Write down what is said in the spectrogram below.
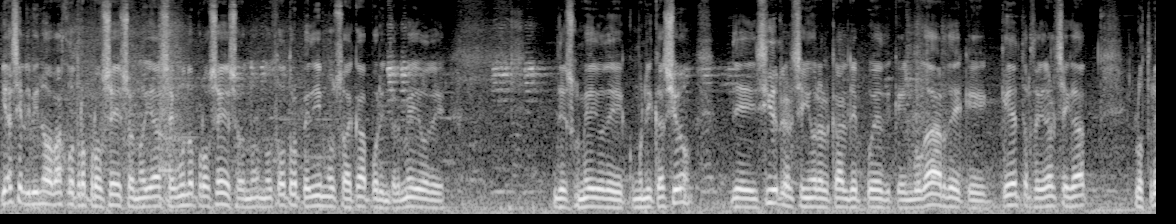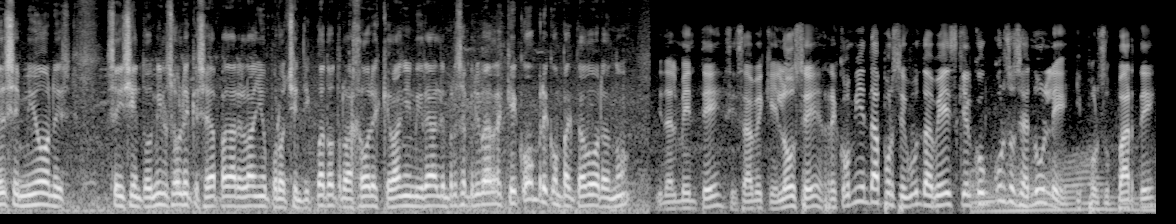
Ya se le vino abajo otro proceso, ¿no? Ya segundo proceso, ¿no? Nosotros pedimos acá por intermedio de de su medio de comunicación, de decirle al señor alcalde pues, que en lugar de que quede tercerizar el SEGAT, los 13 millones 600 mil soles que se va a pagar el año por 84 trabajadores que van a emigrar a la empresa privada, que compre compactadoras, ¿no? Finalmente, se sabe que el OCE recomienda por segunda vez que el concurso se anule y por su parte,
